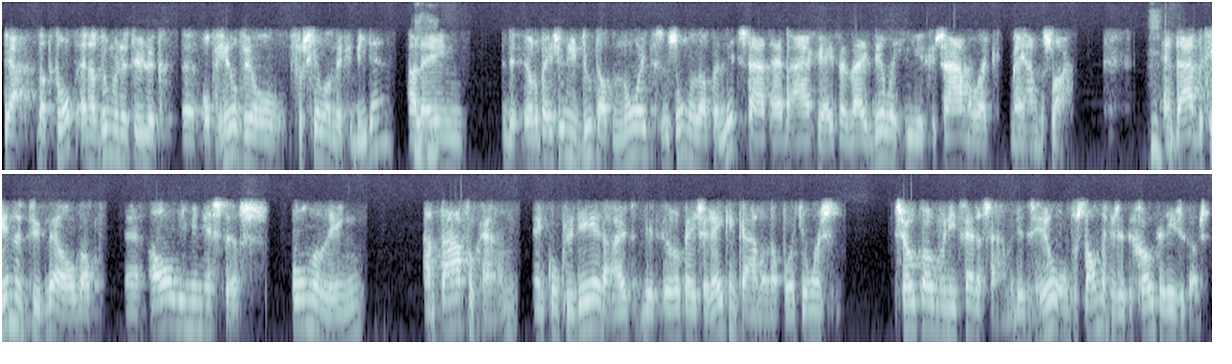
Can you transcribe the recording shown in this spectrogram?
Ja, dat klopt. En dat doen we natuurlijk uh, op heel veel verschillende gebieden. Alleen mm -hmm. de Europese Unie doet dat nooit zonder dat de lidstaten hebben aangegeven, wij willen hier gezamenlijk mee aan de slag. En daar begint het natuurlijk wel dat uh, al die ministers onderling aan tafel gaan en concluderen uit dit Europese Rekenkamerrapport: jongens, zo komen we niet verder samen. Dit is heel onverstandig en zitten grote risico's.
